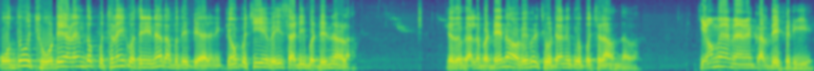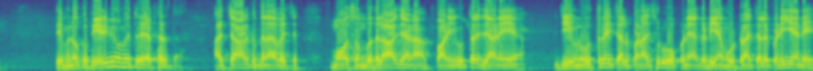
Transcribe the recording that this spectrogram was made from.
ਉਦੋਂ ਛੋਟੇ ਵਾਲਿਆਂ ਨੂੰ ਤਾਂ ਪੁੱਛਣਾ ਹੀ ਕੁਛ ਨਹੀਂ ਨਾ ਰੱਬ ਦੇ ਪਿਆਰੇ ਨੇ, ਕਿਉਂ ਪੁੱਛੀਏ ਬਈ ਸਾਡੀ ਵੱਡੇ ਨਾਲ ਆ? ਜਦੋਂ ਗੱਲ ਵੱਡੇ ਨਾ ਹੋਵੇ, ਫਿਰ ਛੋਟਿਆਂ ਨੂੰ ਕੋਈ ਪੁੱਛਣਾ ਹੁੰਦਾ ਵਾ? ਕਿਉਂ ਮੈਂ ਮੈਂ ਐਵੇਂ ਕਰਦੇ ਫਿਰੀਏ? ਤੇ ਮਨੁੱਖ ਫੇਰ ਵੀ ਉਵੇਂ ਤੁਰਿਆ ਫਿਰਦਾ। ਆ ਚਾਰ ਕੁ ਦਿਨਾਂ ਵਿੱਚ ਮੌਸਮ ਬਦਲਾ ਜਾਣਾ, ਪਾਣੀ ਉਤਰ ਜਾਣੇ ਆ, ਜੀਵਨ ਉਤਰੇ ਚੱਲ ਪਣਾ, ਸ਼ੁਰੂ ਹੋ ਪਣਿਆ ਗੱਡੀਆਂ, ਮੋਟਰਾਂ ਚੱਲ ਪਣੀਆਂ ਨੇ,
